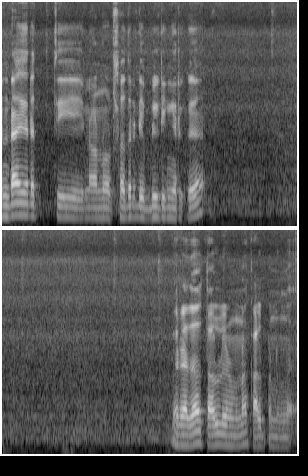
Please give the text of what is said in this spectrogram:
ரெண்டாயிரத்தி நானூறு சதுரடி பில்டிங் இருக்குது வேறு ஏதாவது தகவல் வேணும்னா கால் பண்ணுங்கள்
